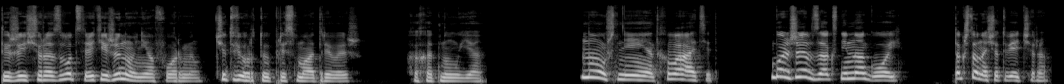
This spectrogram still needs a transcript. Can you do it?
Ты же еще развод с третьей женой не оформил. Четвертую присматриваешь», – хохотнул я. «Ну уж нет, хватит. Больше в ЗАГС не ногой. Так что насчет вечера?»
